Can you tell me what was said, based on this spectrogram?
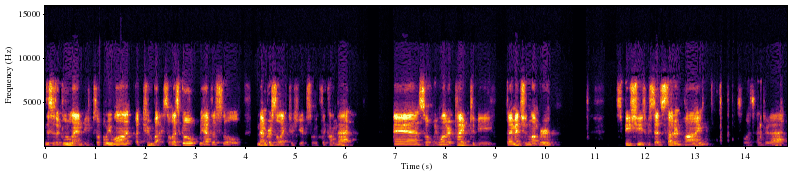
This is a glulam beam. So we want a two by. So let's go, we have this little member selector here. So we click on that. And so we want our type to be dimension lumber. Species, we said southern pine. So let's enter that.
